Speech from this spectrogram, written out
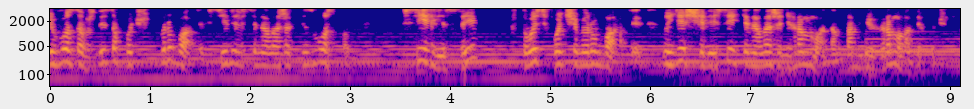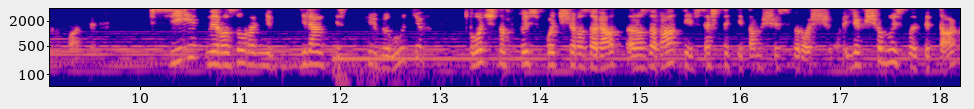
його завжди захочуть вирубати. Всі ліси належать лісгоспам. Всі ліси хтось хоче вирубати. Ну є ще ліси, які належать громадам, там їх громади хочуть вирубати. Всі нерозорані ділянки степів і лутів точно хтось хоче розорати, і все ж таки там щось вирощувати. Якщо мислити так,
